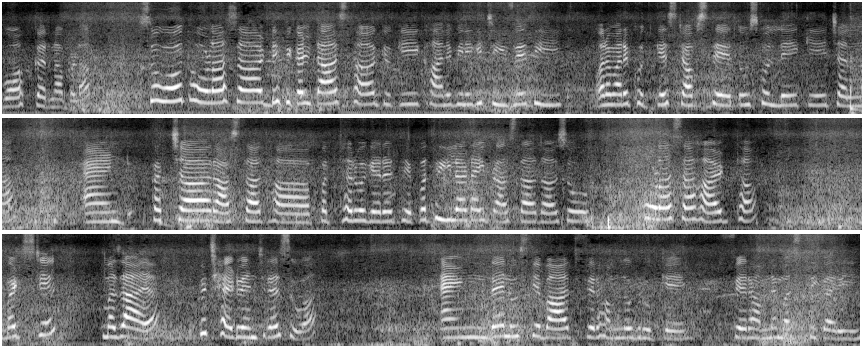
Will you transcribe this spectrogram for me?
वॉक करना पड़ा। सो so, वो थोड़ा सा डिफ़िकल्ट टास्क था क्योंकि खाने पीने की चीज़ें थी और हमारे खुद के स्टफ्स थे तो उसको लेके चलना। एंड कच्चा रास्ता था पत्थर वगैरह थे पथरीला टाइप रास्ता था सो so, थोड़ा सा हार्ड था। बट स्टिल मज़ा आया। कुछ एडवेंचरस हुआ। एंड देन उसके बाद फिर हम लोग रुके। फिर हमने मस्ती करी।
